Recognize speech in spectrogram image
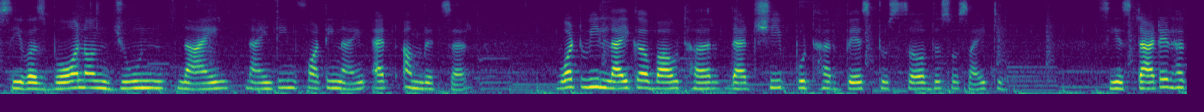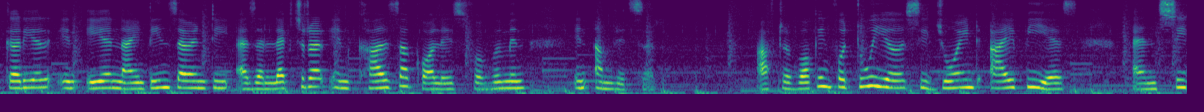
She was born on June 9, 1949 at Amritsar. What we like about her that she put her best to serve the society. She started her career in year 1970 as a lecturer in Khalsa College for Women in Amritsar. After working for 2 years, she joined IPS and she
